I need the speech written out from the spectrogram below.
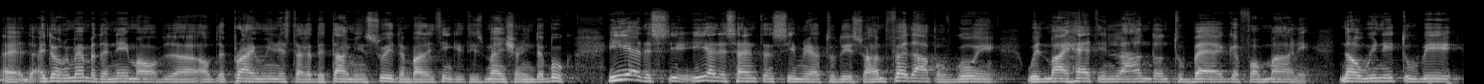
Uh, I don't remember the name of the of the prime minister at the time in Sweden, but I think it is mentioned in the book. He had a he had a sentence similar to this. I'm fed up of going with my hat in London to beg for money. No, we need to be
